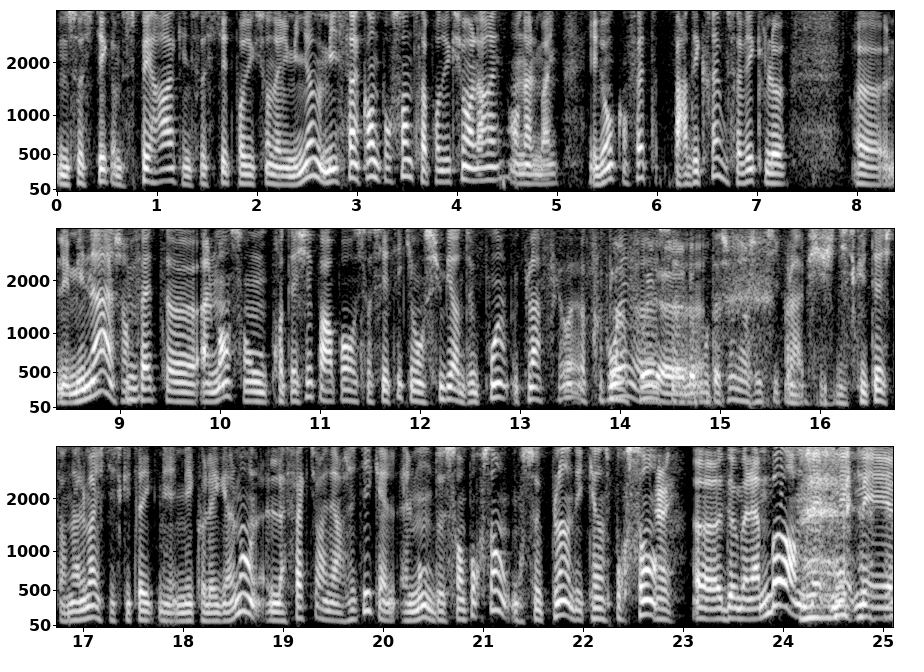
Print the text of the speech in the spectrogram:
une société comme Spera, qui est une société de production d'aluminium, a mis 50% de sa production à l'arrêt en Allemagne. Et donc, en fait, par décret, vous savez que le, euh, les ménages en mm. fait euh, allemands sont protégés par rapport aux sociétés qui vont subir de point, plein fouet, euh, l'augmentation énergétique. Voilà, je discutais, j'étais en Allemagne, je discutais avec mes, collègues allemands, la facture énergétique, elle, elle, monte de 100%. On se plaint des 15% de Madame Borne, mais,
